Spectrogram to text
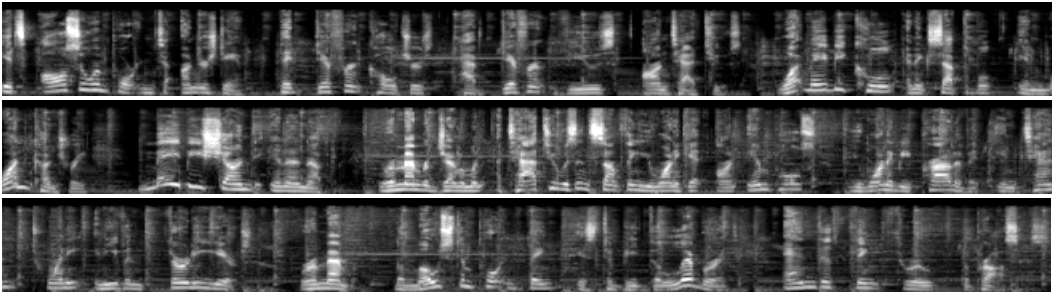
it's also important to understand that different cultures have different views on tattoos. What may be cool and acceptable in one country may be shunned in another. Remember, gentlemen, a tattoo isn't something you want to get on impulse. You want to be proud of it in 10, 20, and even 30 years. Remember, the most important thing is to be deliberate and to think through the process.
